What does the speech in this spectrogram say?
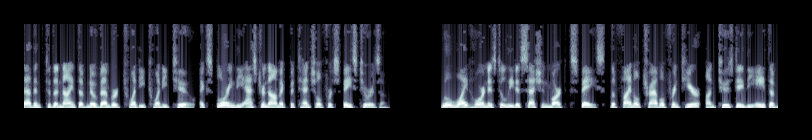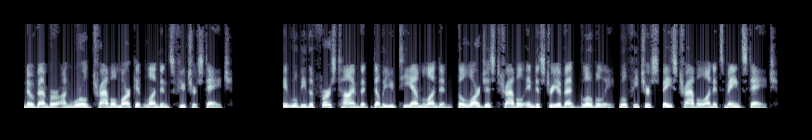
7th to the 9th of November 2022, exploring the astronomic potential for space tourism. Will Whitehorn is to lead a session marked Space, the Final Travel Frontier, on Tuesday the 8th of November on World Travel Market London's future stage. It will be the first time that WTM London, the largest travel industry event globally, will feature space travel on its main stage.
